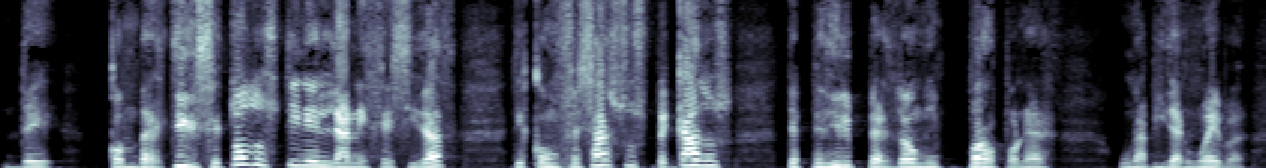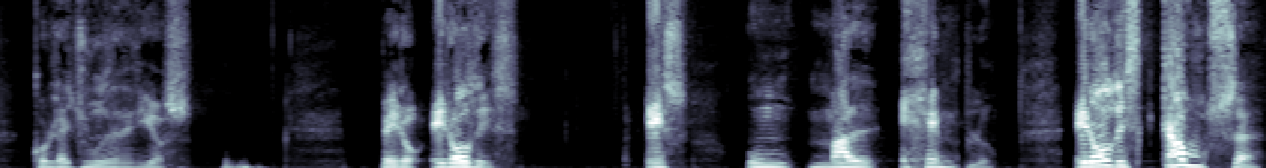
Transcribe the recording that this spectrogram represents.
de convertirse, todos tienen la necesidad de confesar sus pecados, de pedir perdón y proponer una vida nueva con la ayuda de Dios. Pero Herodes es un mal ejemplo. Herodes causa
